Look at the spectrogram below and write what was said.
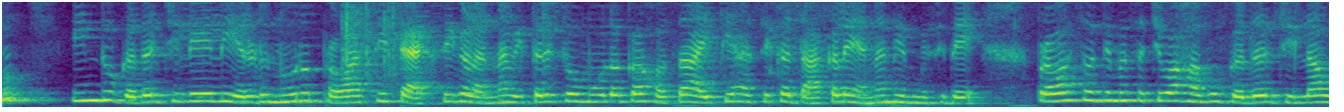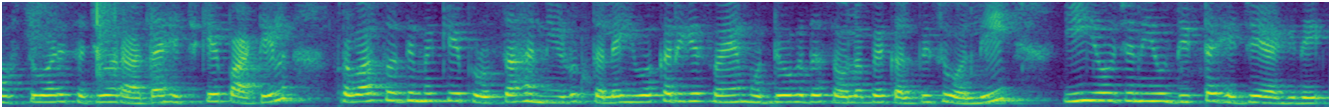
ಇಂದು ಗದಗ ಜಿಲ್ಲೆಯಲ್ಲಿ ಎರಡು ನೂರು ಪ್ರವಾಸಿ ಟ್ಯಾಕ್ಸಿಗಳನ್ನು ವಿತರಿಸುವ ಮೂಲಕ ಹೊಸ ಐತಿಹಾಸಿಕ ದಾಖಲೆಯನ್ನು ನಿರ್ಮಿಸಿದೆ. ಪ್ರವಾಸೋದ್ಯಮ ಸಚಿವ ಹಾಗೂ ಗದಗ ಜಿಲ್ಲಾ ಉಸ್ತುವಾರಿ ಸಚಿವರಾದ ಎಚ್ ಕೆ ಪಾಟೀಲ್ ಪ್ರವಾಸೋದ್ಯಮಕ್ಕೆ ಪ್ರೋತ್ಸಾಹ ನೀಡುತ್ತಲೇ ಯುವಕರಿಗೆ ಸ್ವಯಂ ಉದ್ಯೋಗದ ಸೌಲಭ್ಯ ಕಲ್ಪಿಸುವಲ್ಲಿ ಈ ಯೋಜನೆಯು ದಿಟ್ಟ ಹೆಜ್ಜೆಯಾಗಿದೆ.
